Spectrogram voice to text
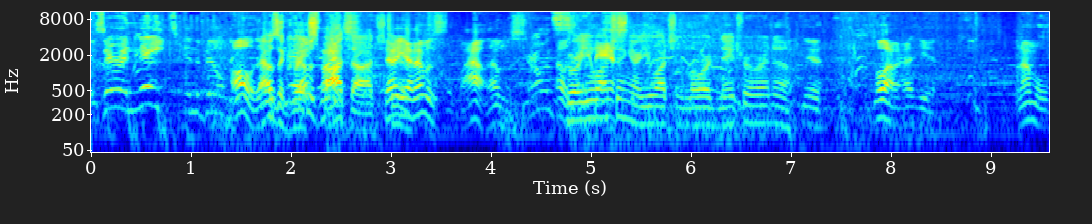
Is there a Nate in the building? oh, that, That was a great was spot nice. dodge, That- yeah, that was wow. That was. You're on that was Who are you nasty. watching? Are you watching Lord Naytro right now? Yeah. Well, I, yeah. And I'm a,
